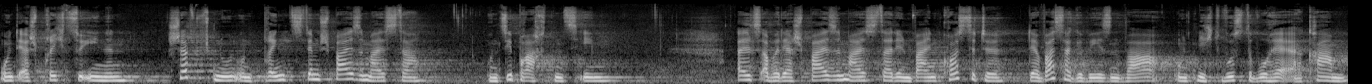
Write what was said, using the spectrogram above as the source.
Und er spricht zu ihnen, schöpft nun und bringt's dem Speisemeister. Und sie brachten's ihm. Als aber der Speisemeister den Wein kostete, der Wasser gewesen war und nicht wusste, woher er kam,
